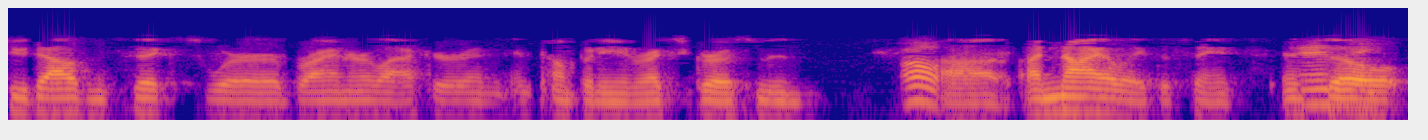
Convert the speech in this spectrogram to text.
2006, where Brian Urlacher and, and company and Rex Grossman Oh, uh, annihilate the Saints. And, And so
